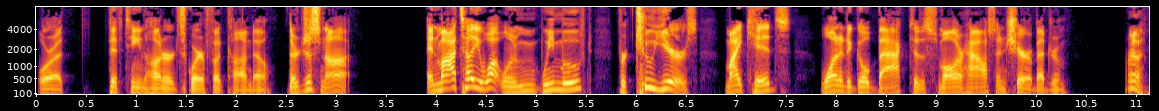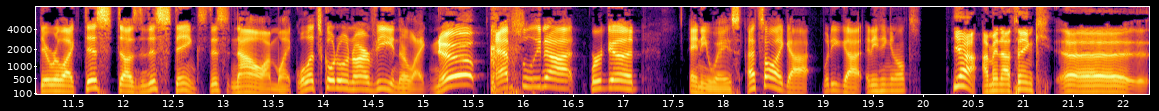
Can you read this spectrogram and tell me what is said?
or a 1,500 square foot condo. They're just not. And Ma, I tell you what, when we moved for two years, my kids wanted to go back to the smaller house and share a bedroom. Really? They were like, "This doesn't. This stinks." This now I'm like, "Well, let's go to an RV," and they're like, "Nope, absolutely not. We're good." Anyways, that's all I got. What do you got? Anything else? Yeah, I mean, I think uh,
